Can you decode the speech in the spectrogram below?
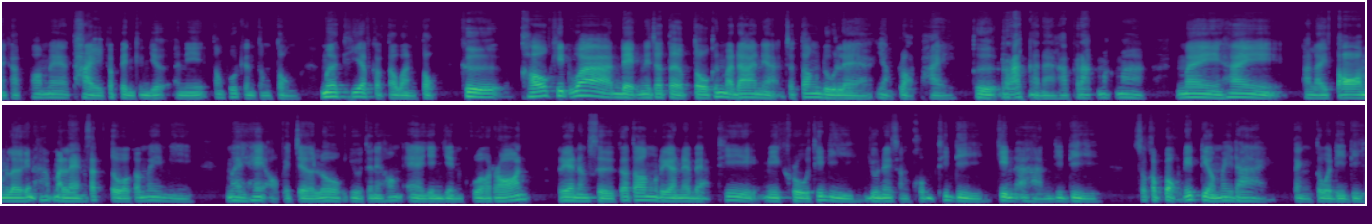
นะครับ พ่อแม่ไทยก็เป็นกันเยอะอันนี้ต้องพูดกันตรงๆ เมื่อเทียบกับตะวันตก คือเขาคิดว่าเด็กเนี่ยจะเติบโตขึ้นมาได้เนี่ยจะต้องดูแลอย่างปลอดภัย คือรักนะครับ รักมากๆ ไม่ให้อะไรตอมเลยนะครับมแมลงสักตัวก็ไม่มี ไม่ให้ออกไปเจอโลกอยู่แต่ในห้องแอร์เย็นๆกลัวร้อน เรียนหนังสือก็ต้องเรียนในแบบที่มีครูที่ดีอยู่ในสังคมที่ดี กินอาหารดีๆ สกปรกนิดเดียวไม่ได้ แต่งตัวดี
